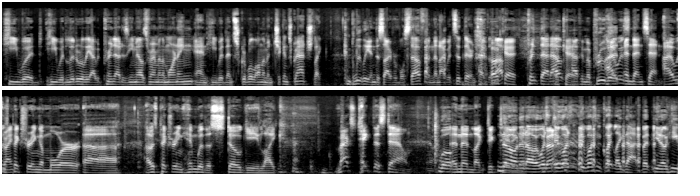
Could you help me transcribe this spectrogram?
he would he would literally I would print out his emails for him in the morning, and he would then scribble on them in chicken scratch, like completely indecipherable stuff. And then I would sit there and type them Okay. up, print that out, Okay. have him approve it, was- and then send. I was right? picturing a more. Uh, I was picturing him with a stogie, like Max, take this down. Well, and then like dictating. No, no, it. no. It wasn't. It wasn't. It wasn't quite like that. But you know, he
